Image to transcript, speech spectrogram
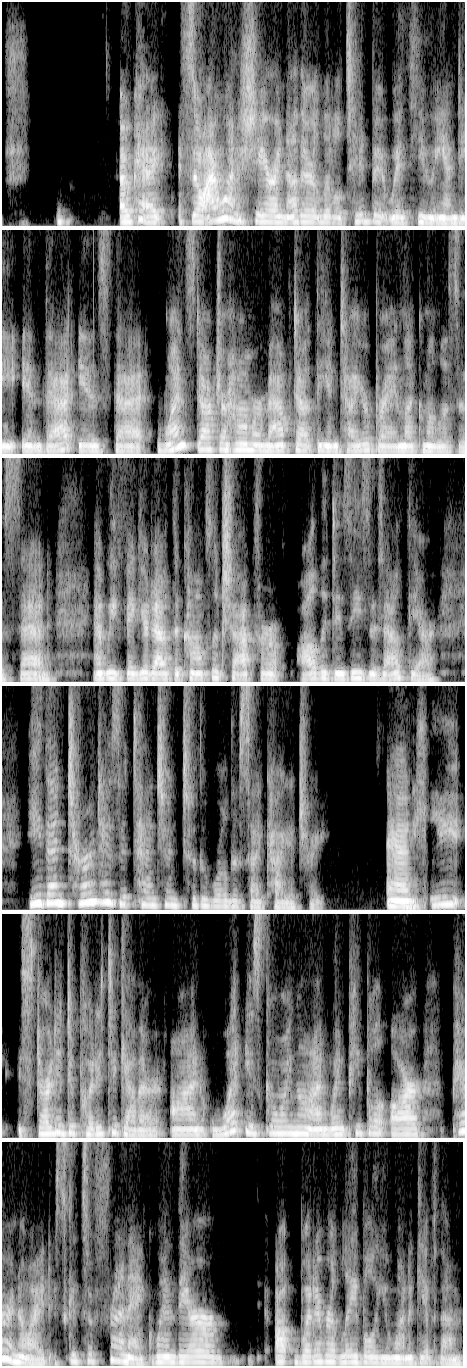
Okay, so I want to share another little tidbit with you, Andy, and that is that once Dr. Hamer mapped out the entire brain, like Melissa said, and we figured out the conflict shock for all the diseases out there, he then turned his attention to the world of psychiatry. And he started to put it together on what is going on when people are paranoid, schizophrenic, when they're uh, whatever label you want to give them.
